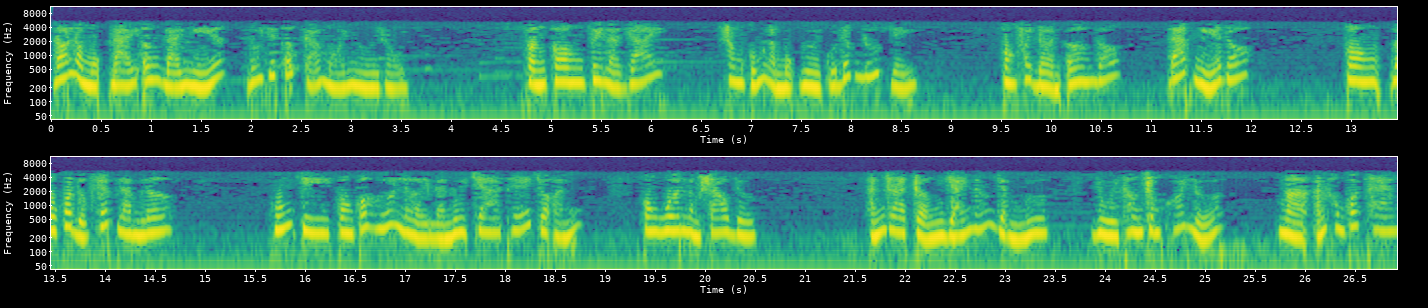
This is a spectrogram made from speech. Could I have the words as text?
Đó là một đại ân đại nghĩa đối với tất cả mọi người rồi. Phận con tuy là gái, song cũng là một người của đất nước vậy. Con phải đền ơn đó, đáp nghĩa đó. Con đâu có được phép làm lơ. Huống chi con có hứa lời là nuôi cha thế cho ảnh, con quên làm sao được. Ảnh ra trận giải nắng dầm mưa, dùi thân trong khói lửa, mà ảnh không có than.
